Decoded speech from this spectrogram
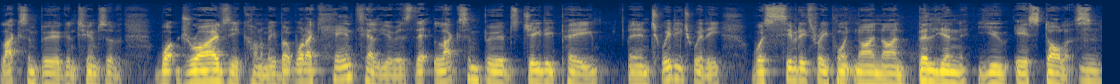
Luxembourg in terms of what drives the economy, but what I can tell you is that Luxembourg's GDP in 2020 was 73.99 billion US dollars. Mm.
